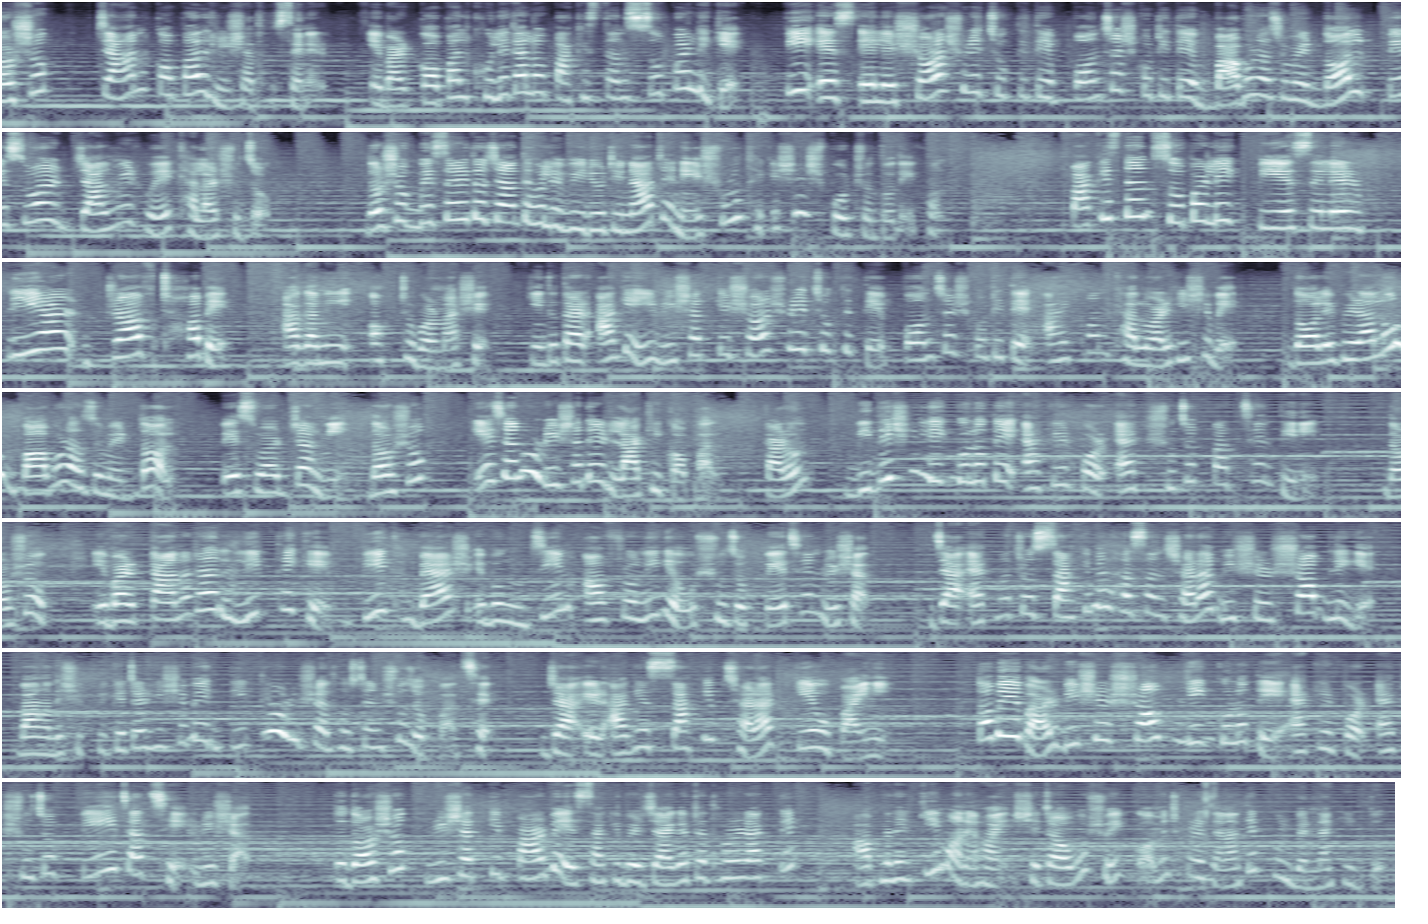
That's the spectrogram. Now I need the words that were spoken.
দর্শক, চান কপাল রিশাদ হোসেনের। এবার কপাল খুলে গেল পাকিস্তান সুপার লিগে। পিএসএল এর সরাসরি চুক্তিতে পঞ্চাশ কোটিতে বাবর আজমের দল পেশোয়ার জালমির হয়ে খেলার সুযোগ। দর্শক, বিস্তারিত জানতে হলে ভিডিওটি না টেনে শুরু থেকে শেষ পর্যন্ত দেখুন। পাকিস্তান সুপার লিগ পিএসএল এর প্লেয়ার ড্রাফট হবে আগামী অক্টোবর মাসে। কিন্তু তার আগেই রিশাদকে সরাসরি চুক্তিতে পঞ্চাশ কোটিতে আইকন খেলোয়াড় হিসেবে দলে ফেরালো বাবর আজমের দল পেশোয়ার জালমি দর্শক, এ যেন রিশাদের লাকি কপাল, কারণ বিদেশি লিগগুলোতে একের পর এক সুযোগ পাচ্ছেন তিনি। দর্শক, এবার কানাডা লিগ থেকে বিগ ব্যাশ এবং জিম আফ্রো লিগেও সুযোগ পেয়েছেন রিশাদ, যা একমাত্র সাকিব আল হাসান ছাড়া বিশ্বের সব লিগে বাংলাদেশি ক্রিকেটার হিসেবে দ্বিতীয় রিশাদ হোসেন সুযোগ পাচ্ছে। যা এর আগে সাকিব ছাড়া কেউ পায়নি। তবে এবার বিশ্বের সব লিগগুলোতে একের পর এক সুযোগ পেয়ে যাচ্ছে রিশাদ। তো দর্শক, রিশাদ কি পারবে সাকিবের জায়গাটা ধরে রাখতে? আপনাদের কি মনে হয়? সেটা অবশ্যই কমেন্ট করে জানাতে ভুলবেন না কিন্তু।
